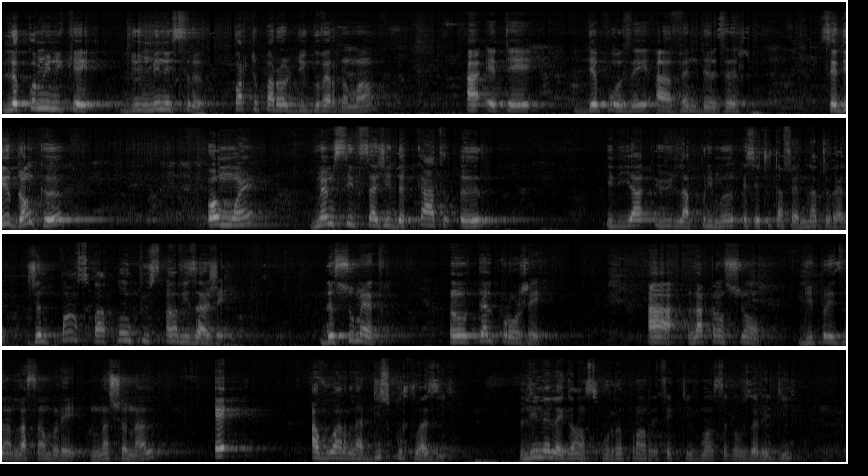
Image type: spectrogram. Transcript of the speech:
Le communiqué du ministre porte-parole du gouvernement a été déposé à 22 heures. C'est dire donc que, au moins, même s'il s'agit de 4 heures, il y a eu la primeur et c'est tout à fait naturel. Je ne pense pas qu'on puisse envisager de soumettre un tel projet à l'attention du président de l'Assemblée nationale et avoir la discourtoisie, l'inélégance, pour reprendre effectivement ce que vous avez dit,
